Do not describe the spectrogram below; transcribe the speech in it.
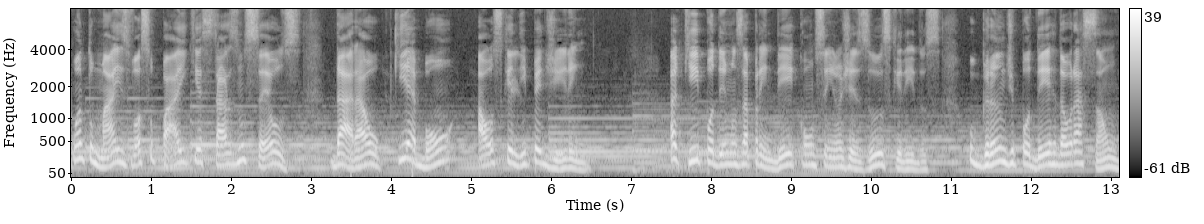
quanto mais vosso Pai que estás nos céus dará o que é bom aos que lhe pedirem. Aqui podemos aprender com o Senhor Jesus, queridos, o grande poder da oração.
